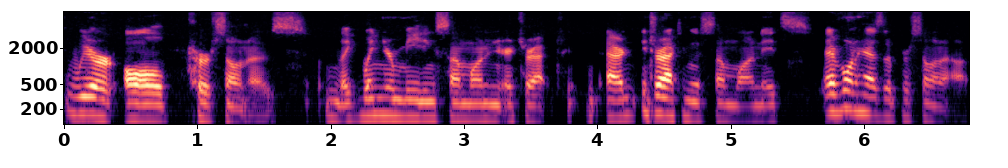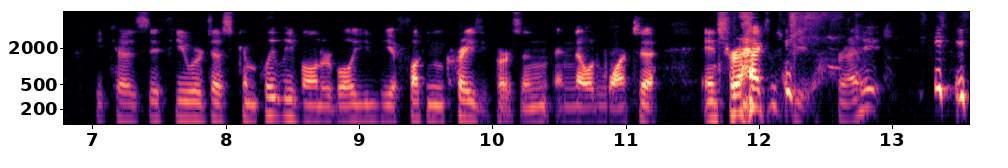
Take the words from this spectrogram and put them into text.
we're all personas. Like when you're meeting someone and you're interact, interacting with someone, it's everyone has a persona up. Because if you were just completely vulnerable, you'd be a fucking crazy person, and no one would want to interact with you, right?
